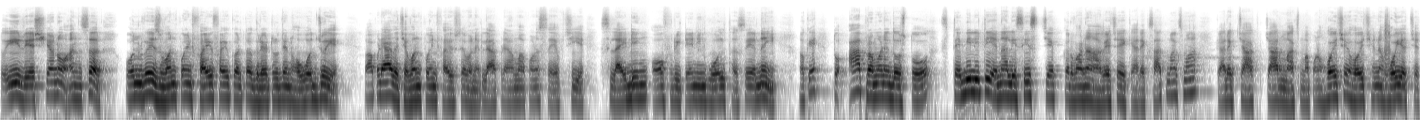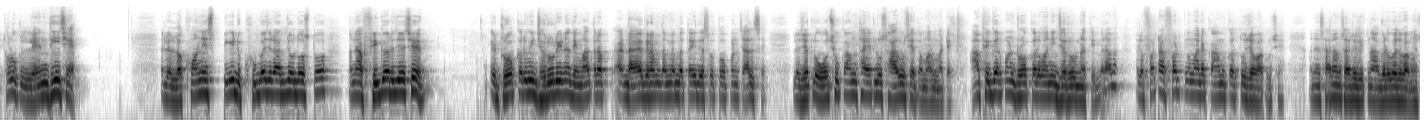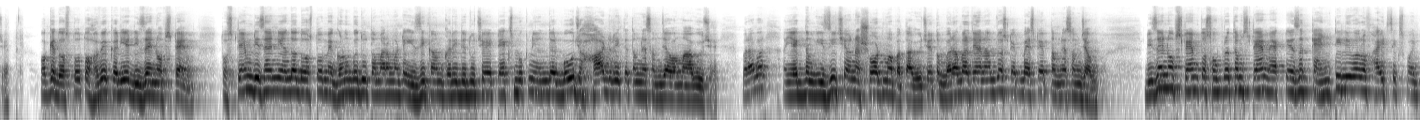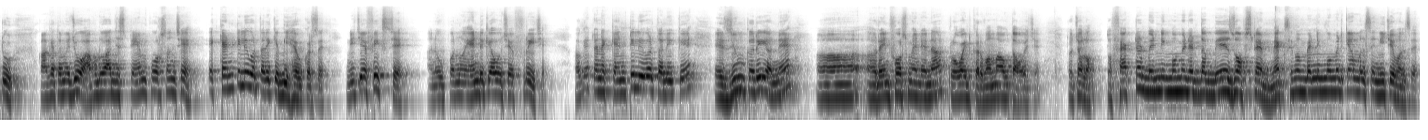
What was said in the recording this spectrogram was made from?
તો એ રેશિયાનો answer always one point five five કરતાં ગ્રેટર દેન હોવો જ જોઈએ. તો આપણે આવે છે વન પોઈન્ટ ફાઇવ સેવન એટલે આપણે આમાં પણ સેફ છીએ. સ્લાઇડિંગ ઓફ રિટેનિંગ વોલ થશે નહીં. ઓકે તો આ પ્રમાણે દોસ્તો સ્ટેબિલિટી એનાલિસિસ ચેક કરવાના આવે છે ક્યારેક સાત માર્ક્સમાં ક્યારેક ચાર ચાર માર્ક્સમાં પણ હોય છે હોય છે ને હોય જ છે. થોડુંક લેન્ધી છે. એટલે લખવાની સ્પીડ ખૂબ જ રાખજો દોસ્તો. અને આ ફિગર જે છે, એ ડ્રો કરવી જરૂરી નથી. માત્ર આ ડાયાગ્રામ તમે બતાવી દેશો તો પણ ચાલશે. એટલે જેટલું ઓછું કામ થાય એટલું સારું છે તમારા માટે. આ ફિગર પણ ડ્રો કરવાની જરૂર નથી. બરાબર? એટલે ફટાફટ તમારે કામ કરતું જવાનું છે. અને સારામાં સારી રીતના આગળ વધવાનું છે. ઓકે દોસ્તો, તો હવે કરીએ ડિઝાઇન ઓફ સ્ટેમ તો સ્ટેમ ડિઝાઇનની અંદર દોસ્તો, મેં ઘણું બધું તમારા માટે ઇઝી કામ કરી દીધું છે. ટેક્સ્ટ બુકની અંદર બહુ જ હાર્ડ રીતે તમને સમજાવવામાં આવ્યું છે. બરાબર? અહીંયા એકદમ ઇઝી છે અને શોર્ટમાં પતાવ્યું છે. તો બરાબર ધ્યાન આપજો સ્ટેપ બાય સ્ટેપ તમને સમજાવું. ડિઝાઇન ઓફ સ્ટેમ તો સૌપ્રથમ stem act as a cantilever of height six point two કારણ કે તમે જુઓ, આપણું આ જે સ્ટેમ પોર્શન છે, એ કેન્ટિલિવર તરીકે બિહેવ કરશે. નીચે ફિક્સ છે અને ઉપરનો એન્ડ કેવો છે? ફ્રી છે. ઓકે તો એને કેન્ટિલિવર તરીકે એઝ્યુમ કરી અને રેઇન્ફોર્સમેન્ટ એના પ્રોવાઈડ કરવામાં આવતા હોય છે. તો ચલો, તો factored bending moment at the base of stem maximum bending moment ક્યાં મળશે? નીચે મળશે.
